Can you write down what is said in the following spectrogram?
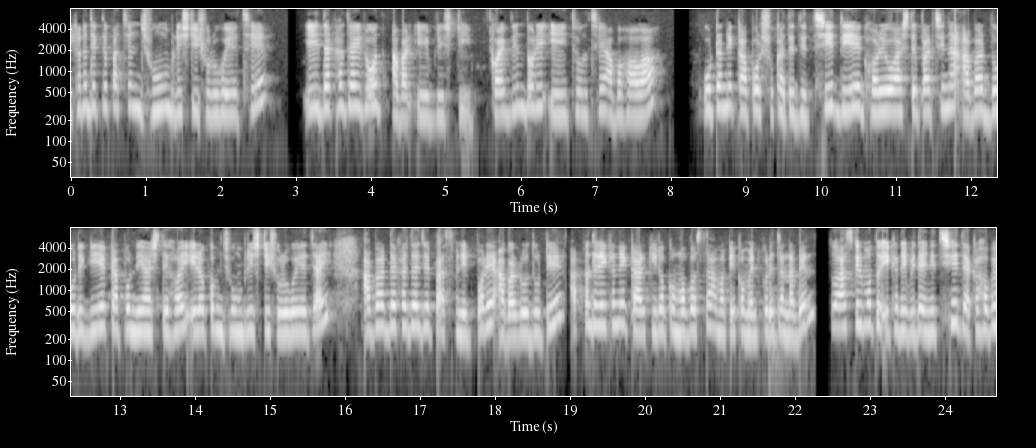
এখানে দেখতে পাচ্ছেন ঝুম বৃষ্টি শুরু হয়েছে। এই দেখা যায় রোদ, আবার এই বৃষ্টি। কয়েকদিন ধরে এই চলছে আবহাওয়া। উঠানে কাপড় শুকাতে দিচ্ছি, দিয়ে ঘরেও আসতে পারছি না, আবার দৌড়ে গিয়ে কাপড় নিয়ে আসতে হয়, এরকম ঝুম বৃষ্টি শুরু হয়ে যায়। আবার দেখা যায় যে পাঁচ মিনিট পরে আবার রোদ উঠে। আপনাদের এখানে কার কীরকম অবস্থা, আমাকে কমেন্ট করে জানাবেন। তো আজকের মতো এখানে বিদায় নিচ্ছি, দেখা হবে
